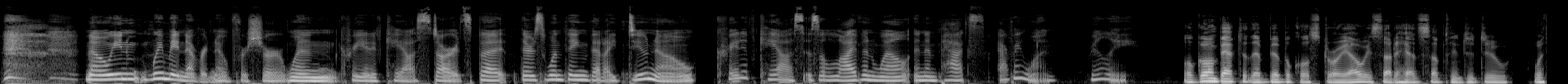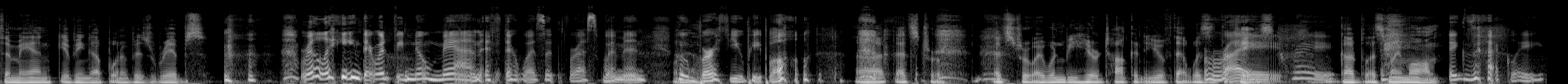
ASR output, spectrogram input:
no, we we may never know for sure when creative chaos starts, but there's one thing that I do know: creative chaos is alive and well and impacts everyone. Really. Well, going back to that biblical story, I always thought it had something to do with a man giving up one of his ribs. really? There would be no man if there wasn't for us women who birth you people. uh, that's true. That's true. I wouldn't be here talking to you if that wasn't right, the case. Right. God bless my mom. exactly.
